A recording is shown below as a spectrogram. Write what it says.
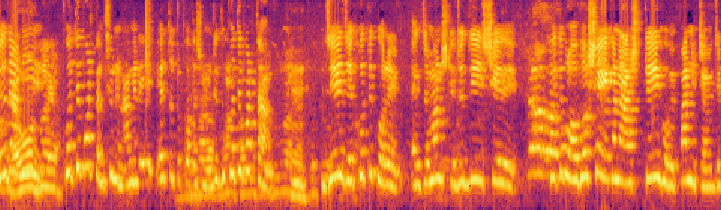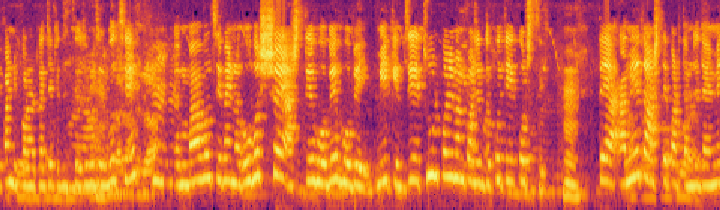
যদি আমি ক্ষতি করতাম শুনেন আমি এতটুকু কথা শুনুন যদি ক্ষতি করতাম যে যে ক্ষতি করে একজন মানুষকে যদি সে ক্ষতি করে অবশ্যই এখানে আসতেই হবে পানিটা যে পানি করাটা যেটা দিচ্ছে বলছে বাবা বলছে ভাই অবশ্যই আসতে হবে হবে মেয়েকে যে চুল পরিমাণ পর্যন্ত ক্ষতি করছে তাই আমিও তো আসতে পারতাম যদি আমি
